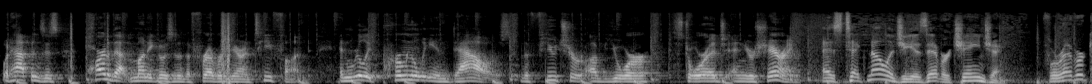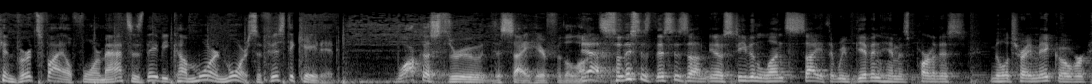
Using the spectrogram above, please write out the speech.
what happens is part of that money goes into the Forever Guarantee Fund and really permanently endows the future of your storage and your sharing. As technology is ever changing, Forever converts file formats as they become more and more sophisticated. Walk us through the site here for the launch. Yeah, so this is this is um, you know Stephen Lunt's site that we've given him as part of this military makeover,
